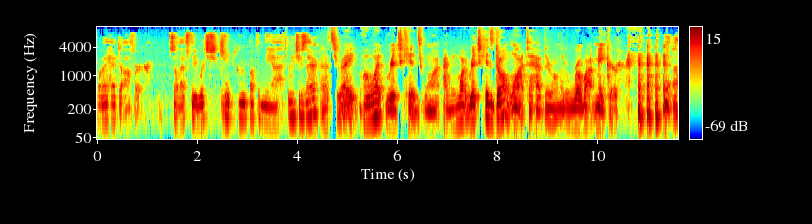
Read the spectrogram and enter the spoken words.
what I had to offer. So that's the rich kid group up in the uh, bleachers there. That's right. Well, what rich kids want? I mean, what rich kids don't want to have their own little robot maker? Yeah.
